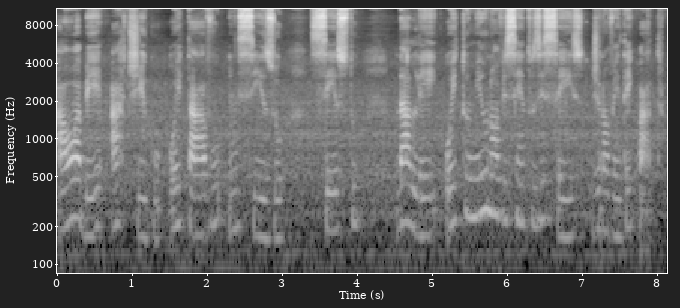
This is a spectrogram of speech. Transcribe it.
a OAB, artigo 8 inciso 6 da Lei 8.906 de 94.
